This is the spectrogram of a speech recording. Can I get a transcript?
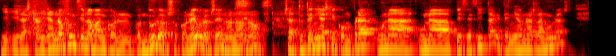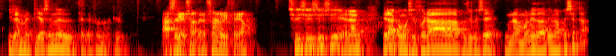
y, las cabinas no funcionaban con, con, duros o con euros, ¿eh? No, no, no. O sea, tú tenías que comprar una, una piececita que tenía unas ranuras y las metías en el teléfono aquel. Ah, sí, eso, eso lo he visto yo. Sí, sí, sí, sí. Eran, era como si fuera, pues yo qué sé, una moneda de una peseta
